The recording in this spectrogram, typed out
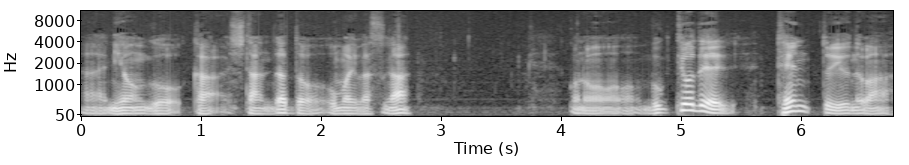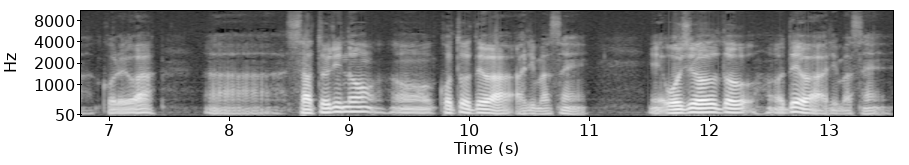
あ日本語化したんだと思いますがこの仏教で天というのはこれは悟りのことではありませんお浄土ではありません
